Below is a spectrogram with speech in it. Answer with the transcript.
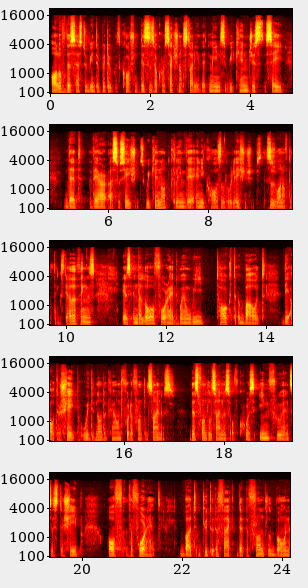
all of this has to be interpreted with caution. This is a cross-sectional study. That means we can just say that there are associations. We cannot claim there are any causal relationships. This is one of the things. The other thing is, is in the lower forehead, when we talked about the outer shape, we did not account for the frontal sinus. This frontal sinus, of course, influences the shape of the forehead. But due to the fact that the frontal bone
